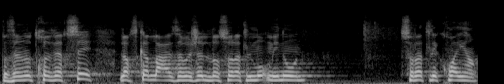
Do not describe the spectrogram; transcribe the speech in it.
Dans un autre verset, lorsqu'Allah Azzawajal dans Surat al-Mu'minun, Surat les croyants,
